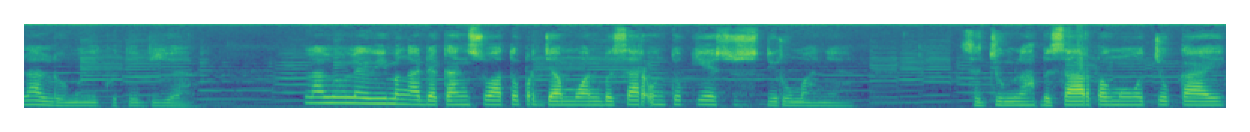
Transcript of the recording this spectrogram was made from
lalu mengikuti dia. Lalu Lewi mengadakan suatu perjamuan besar untuk Yesus di rumahnya. Sejumlah besar pemungut cukai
